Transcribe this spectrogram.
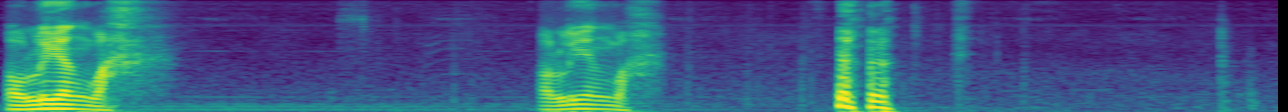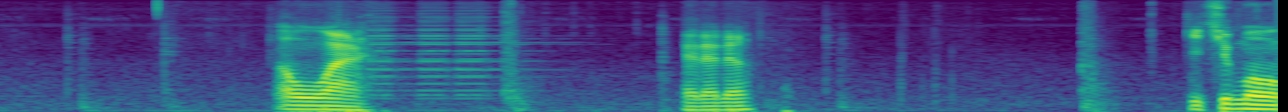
เอาเรื่องวะเอาเรื่องวะเอาวะเดี๋ยวเดี๋ยวกี่ชั่วโมง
